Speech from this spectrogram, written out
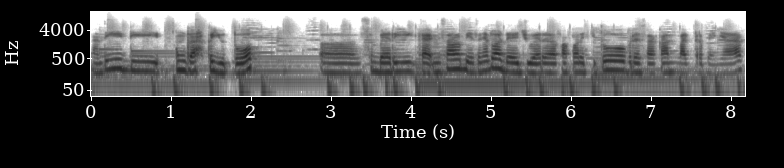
nanti diunggah ke YouTube uh, sembari kayak misal biasanya tuh ada juara favorit gitu berdasarkan like terbanyak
